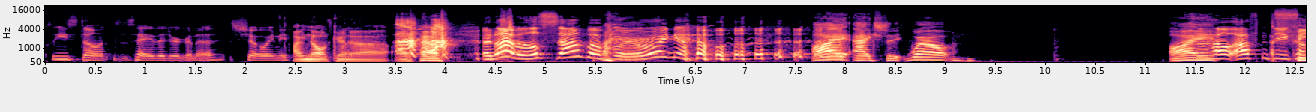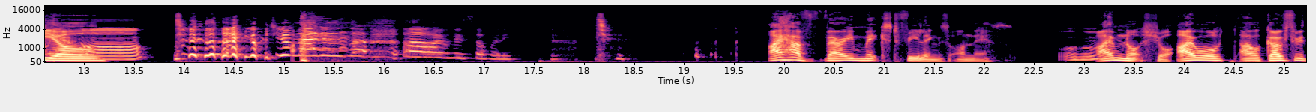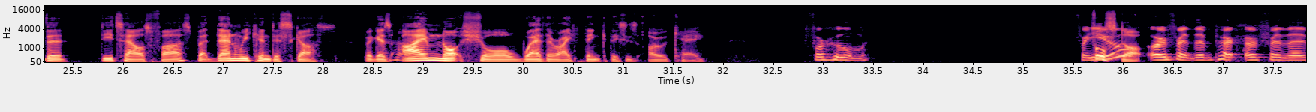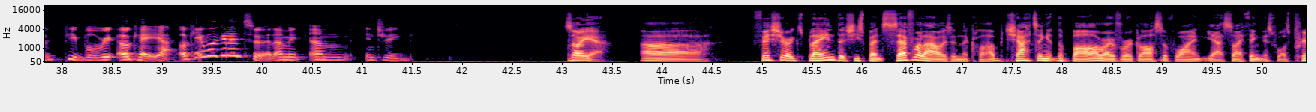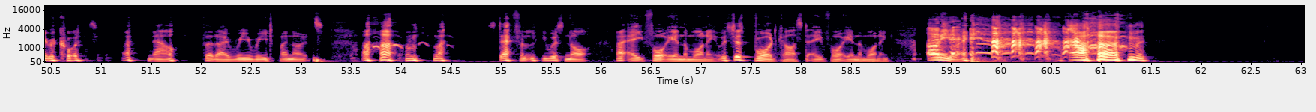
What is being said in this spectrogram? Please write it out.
Please don't say that you're gonna show anything. I'm not gonna. I have. And I have a little soundbar for you right now. I actually. Well. I. so how often do you come here? feel- Aw. Like, would you imagine that? Oh, it would be so funny. I have very mixed feelings on this. Mm-hmm. I'm not sure. I will. I will go through the details first, but then we can discuss because Uh-huh. I'm not sure whether I think this is okay. For whom? For Full you, stop. or for the per- or for the people? Re- okay, yeah. Okay, we'll get into it. I'm I'm intrigued. So yeah, uh, Fisher explained that she spent several hours in the club chatting at the bar over a glass of wine. Yeah, so I think this was pre-recorded. now that I reread my notes, um, like, definitely was not at eight forty in the morning. It was just broadcast at eight forty in the morning. Anyway, um,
